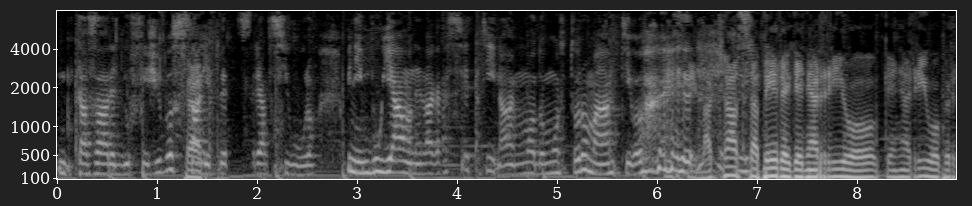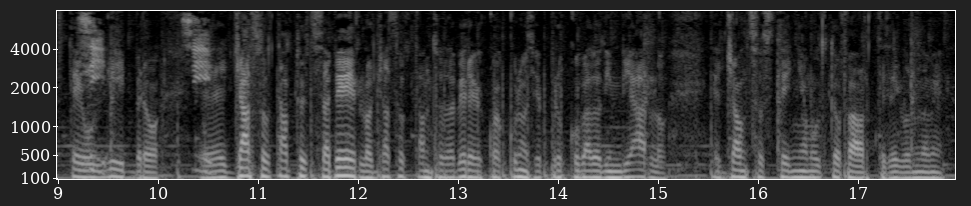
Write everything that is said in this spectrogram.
intasare gli uffici postali certo. e per essere al sicuro. Quindi imbuchiamo nella cassettina in modo molto romantico. Sì, ma già sapere che ne arrivo, che ne arrivo per te sì, un libro, sì. eh, già soltanto il saperlo, già soltanto sapere che qualcuno si è preoccupato di inviarlo è già un sostegno molto forte secondo me.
